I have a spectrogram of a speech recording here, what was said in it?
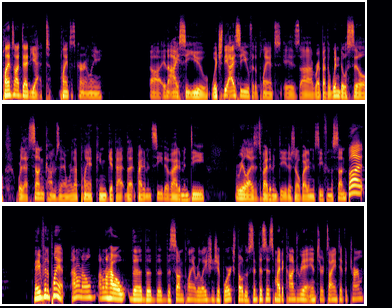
plant's not dead yet. Plant is currently uh, in the ICU, which the ICU for the plant is uh, right by the windowsill where that sun comes in, where that plant can get that, that vitamin C, the vitamin D. I realize it's vitamin D. There's no vitamin C from the sun, but maybe for the plant. I don't know. I don't know how the, the, the, the sun plant relationship works. Photosynthesis, mitochondria, insert scientific term.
